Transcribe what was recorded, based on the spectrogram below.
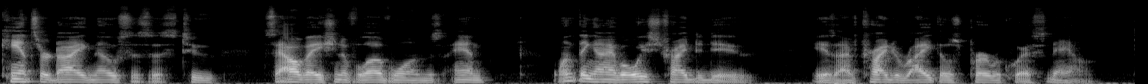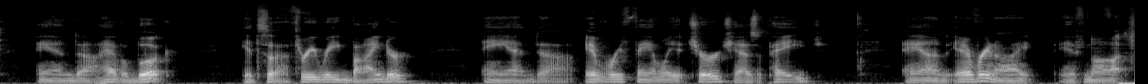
cancer diagnoses to salvation of loved ones. And one thing I have always tried to do is I've tried to write those prayer requests down. And uh, I have a book. It's a three read binder. And uh, every family at church has a page. And every night, if not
